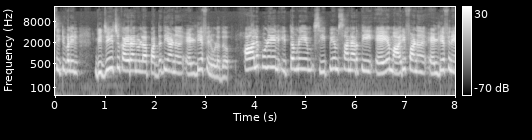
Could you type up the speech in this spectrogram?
സീറ്റുകളിൽ വിജയിച്ചു കയറാനുള്ള പദ്ധതിയാണ് എൽ ഡി എഫിനുള്ളത്. ആലപ്പുഴയിൽ ഇത്തവണയും സി പി എം സ്ഥാനാർത്ഥി എ എം ആരിഫാണ് എൽ ഡി എഫിനെ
